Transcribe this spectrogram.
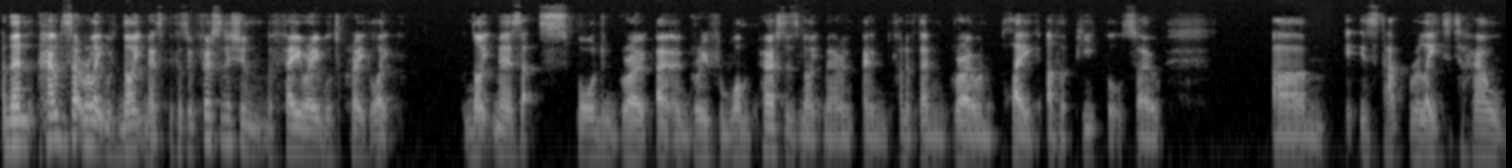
And then how does that relate with nightmares? Because in first edition, the Fae were able to create like nightmares that spawned and grow uh, and grew from one person's nightmare and, and, kind of then grow and plague other people. So, um, is that related to how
